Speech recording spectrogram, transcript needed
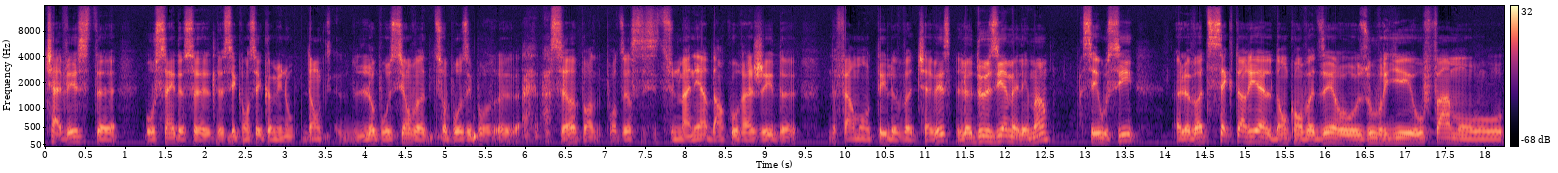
chaviste euh, au sein de, ce, de ces conseils communaux. Donc, l'opposition va s'opposer euh, à, ça, pour, pour dire que c'est une manière d'encourager, de, de faire monter le vote chaviste. Le deuxième élément, c'est aussi le vote sectoriel. Donc, on va dire aux ouvriers, aux femmes, aux,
